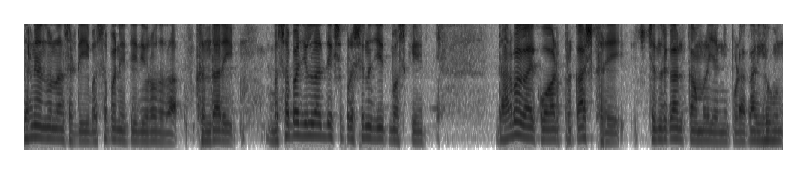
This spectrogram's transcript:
धरणे आंदोलनासाठी बसपा नेते देवरावदादा खंदारे बसपा जिल्हाध्यक्ष प्रसन्नजीत मस्के धारबा गायकवाड प्रकाश खरे चंद्रकांत कांबळे यांनी पुढाकार घेऊन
